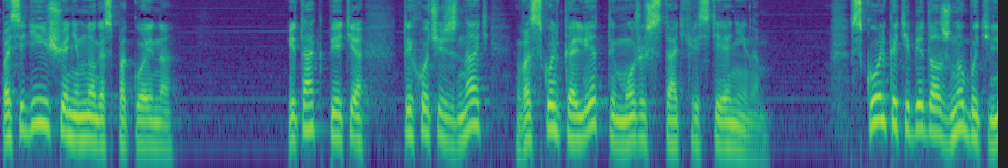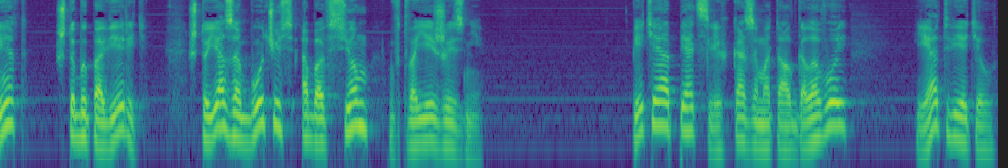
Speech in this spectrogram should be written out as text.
посиди еще немного спокойно». Итак, Петя ты хочешь знать, во сколько лет ты можешь стать христианином. Сколько тебе должно быть лет, чтобы поверить, что я забочусь обо всем в твоей жизни?» Петя опять слегка замотал головой и ответил,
